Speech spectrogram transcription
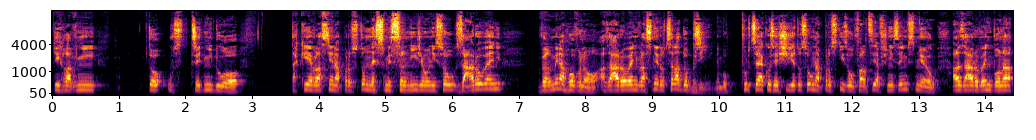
ti hlavní, to ústřední duo, taky je vlastně naprosto nesmyslný, že oni jsou zároveň velmi na hovno a zároveň vlastně docela dobří. Nebo furt se jako řeší, že to jsou naprostí zoufalci a všichni se jim smějou, ale zároveň ona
